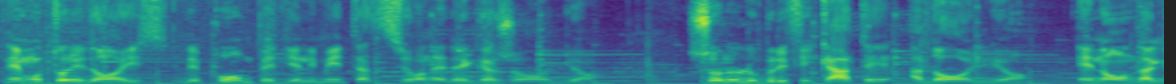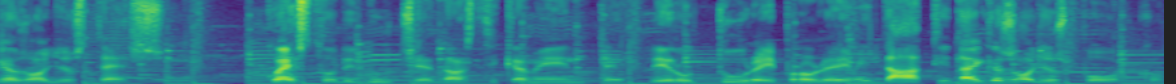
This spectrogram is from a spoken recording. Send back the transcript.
Nei motori DOIS le pompe di alimentazione del gasolio sono lubrificate ad olio e non dal gasolio stesso. Questo riduce drasticamente le rotture e i problemi dati dal gasolio sporco.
